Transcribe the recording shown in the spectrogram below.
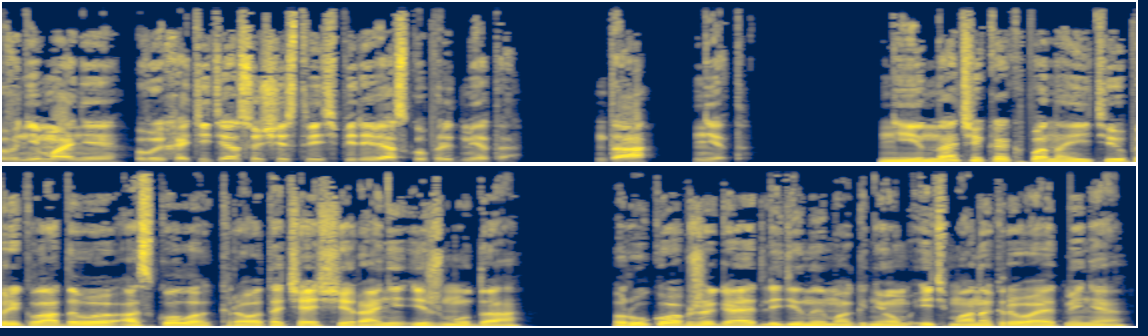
Внимание! Вы хотите осуществить перевязку предмета? Да? Нет? Не иначе, как по наитию прикладываю осколок к кровоточащей ране и жму «да». Руку обжигает ледяным огнем, и тьма накрывает меня.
